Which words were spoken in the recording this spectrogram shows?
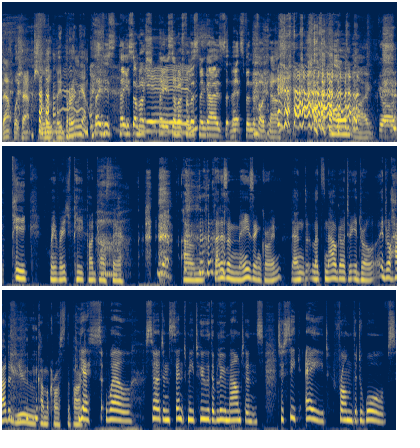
that was absolutely brilliant. Thank you, thank you so much. Thank you so much for listening, guys. That's been the podcast. oh my god. Peak. We've reached peak podcast there. Um, that is amazing, Groin. And let's now go to Idril. Idril, how did you come across the park? Yes, well, Círdan sent me to the Blue Mountains to seek aid from the dwarves,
